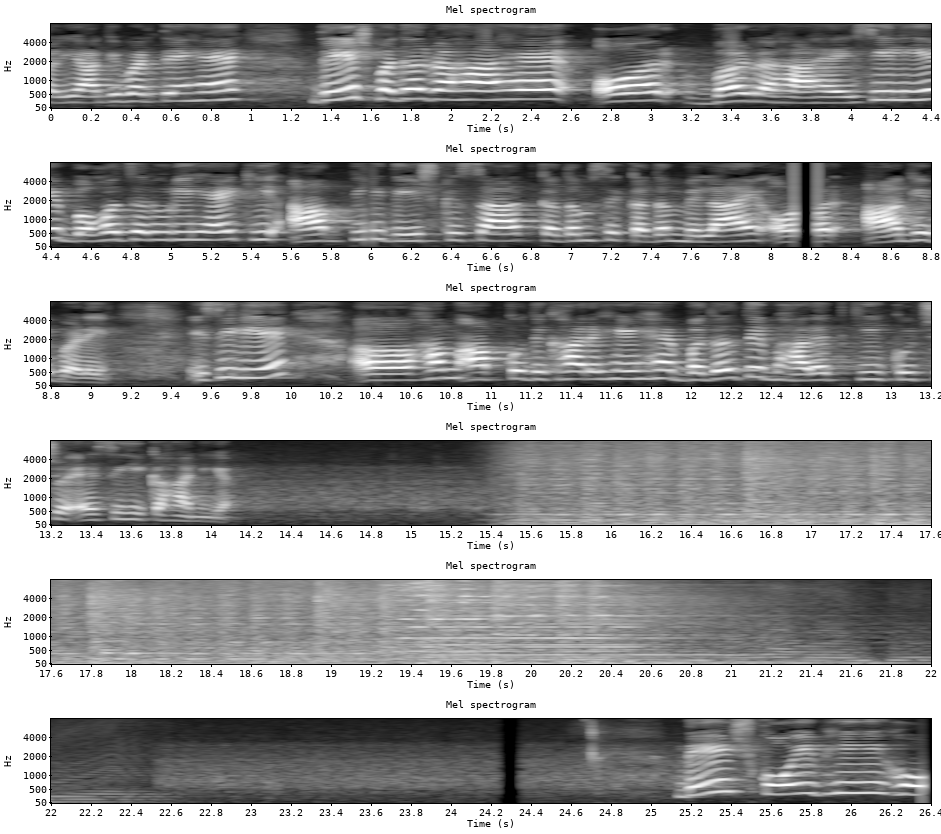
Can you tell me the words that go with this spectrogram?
चलिए आगे बढ़ते हैं। देश बदल रहा है और बढ़ रहा है। इसीलिए बहुत ज़रूरी है कि आप भी देश के साथ कदम से कदम मिलाएँ और आगे बढ़ें। इसीलिए हम आपको दिखा रहे हैं बदलते भारत की कुछ ऐसी ही कहानियाँ। देश कोई भी हो,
